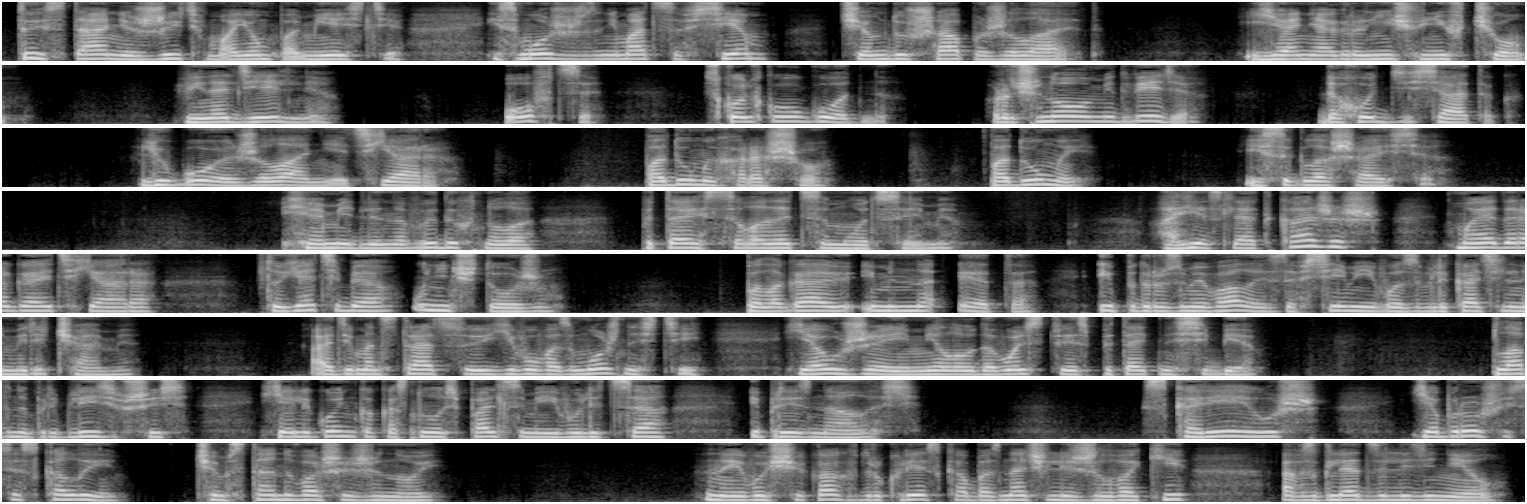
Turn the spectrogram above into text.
Ты станешь жить в моем поместье и сможешь заниматься всем, чем душа пожелает. Я не ограничу ни в чем. Винодельня, овцы, сколько угодно, ручного медведя, да хоть десяток. Любое желание, Тьяра. Подумай хорошо. Подумай и соглашайся. Я медленно выдохнула, пытаясь совладать с эмоциями. «А если откажешь, моя дорогая Тьяра, то я тебя уничтожу». Полагаю, именно это и подразумевалось за всеми его завлекательными речами. А демонстрацию его возможностей я уже имела удовольствие испытать на себе. Плавно приблизившись, я легонько коснулась пальцами его лица и призналась. «Скорее уж, я брошусь со скалы, чем стану вашей женой. На его щеках вдруг резко обозначились желваки, а взгляд заледенел.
